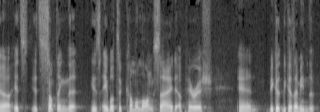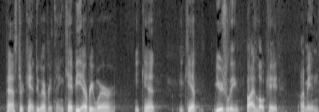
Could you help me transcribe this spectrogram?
Uh, it's it's something that is able to come alongside a parish, and because because I mean the pastor can't do everything. He can't be everywhere. He can't he can't usually bilocate. I mean,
